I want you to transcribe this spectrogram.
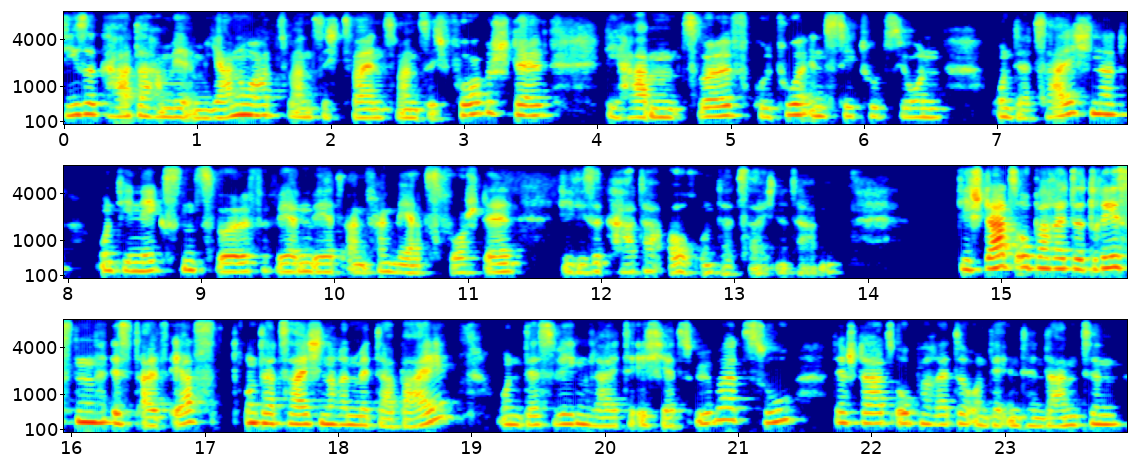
Diese Karte haben wir im Januar 2022 vorgestellt. Die haben zwölf Kulturinstitutionen unterzeichnet und die nächsten zwölf werden wir jetzt Anfang März vorstellen, die diese Karte auch unterzeichnet haben. Die Staatsoperette Dresden ist als Erstunterzeichnerin mit dabei und deswegen leite ich jetzt über zu der Staatsoperette und der Intendantin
